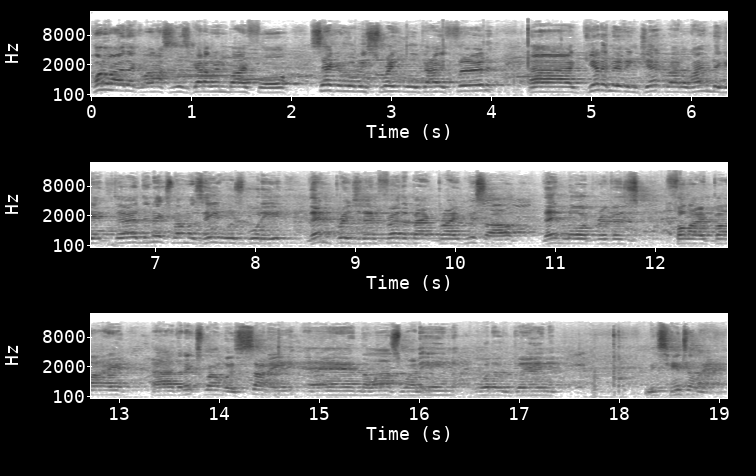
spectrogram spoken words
put away the glasses. It's going to win by four. Second will be Sweet Will Go third. Uh, get a moving jet rattle home to get third. The next one was He Was Woody. Then Bridgerton further back Brave Missile. Then Lord Rivers followed by uh, the next one was Sunny and the last one in would have been Miss Hinterland.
